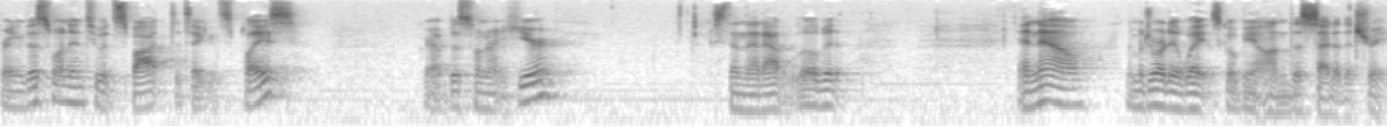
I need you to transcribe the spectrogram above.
bring this one into its spot to take its place. Grab this one right here, extend that out a little bit. And now the majority of the weight is to be on this side of the tree.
